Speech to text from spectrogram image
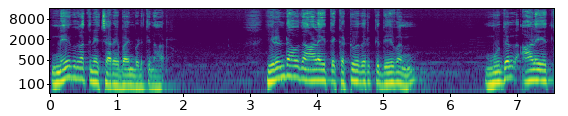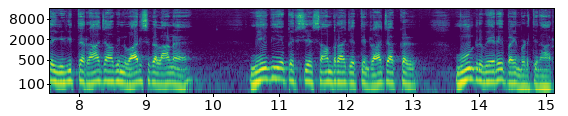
நேபுகாத்தினேச்சாரை பயன்படுத்தினார். இரண்டாவது ஆலயத்தை கட்டுவதற்கு தேவன் முதல் ஆலயத்தை இழித்த ராஜாவின் வாரிசுகளான மேதிய பெர்சிய சாம்ராஜ்யத்தின் ராஜாக்கள் மூன்று பேரை பயன்படுத்தினார்.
